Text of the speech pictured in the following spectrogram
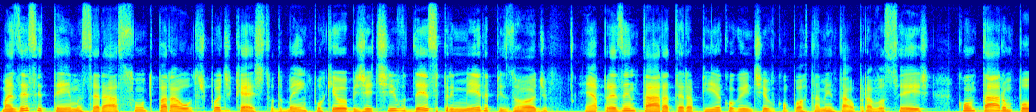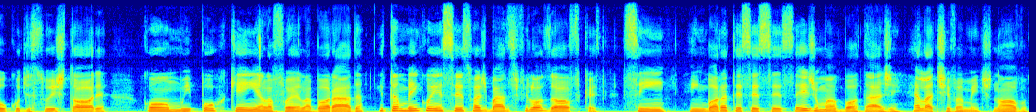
Mas esse tema será assunto para outros podcasts, tudo bem? Porque o objetivo desse primeiro episódio é apresentar a terapia cognitivo-comportamental para vocês, contar um pouco de sua história, como e por quem ela foi elaborada e também conhecer suas bases filosóficas. Sim, embora a TCC seja uma abordagem relativamente nova,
